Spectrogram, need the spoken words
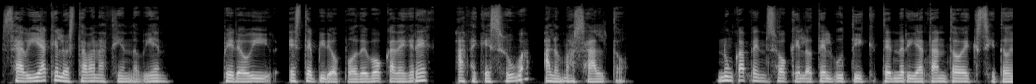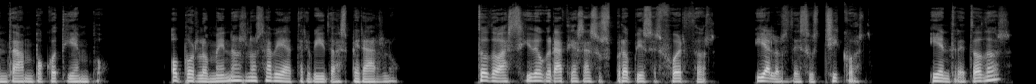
Sabía que lo estaban haciendo bien, pero oír este piropo de boca de Greg hace que suba a lo más alto. Nunca pensó que el Hotel Boutique tendría tanto éxito en tan poco tiempo, o por lo menos no se había atrevido a esperarlo. Todo ha sido gracias a sus propios esfuerzos y a los de sus chicos, y entre todos,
